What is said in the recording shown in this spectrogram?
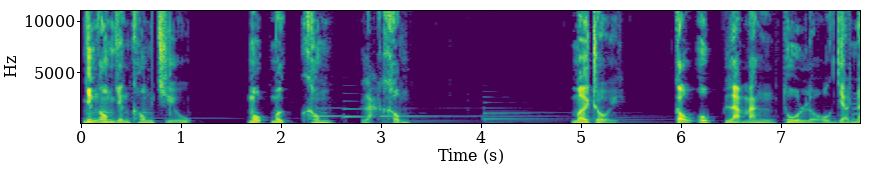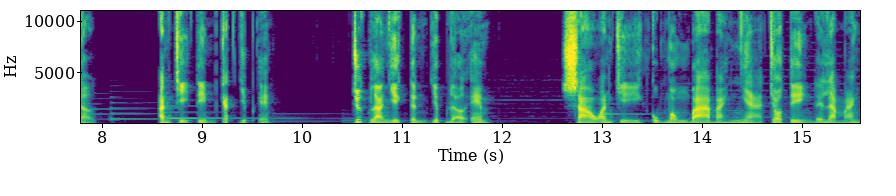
Nhưng ông vẫn không chịu. Một mực không là không. Mới rồi, cậu út làm ăn thua lỗ dở nợ. Anh chị tìm cách giúp em. Trước là nhiệt tình giúp đỡ em. Sau anh chị cũng mong ba bán nhà cho tiền để làm ăn.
